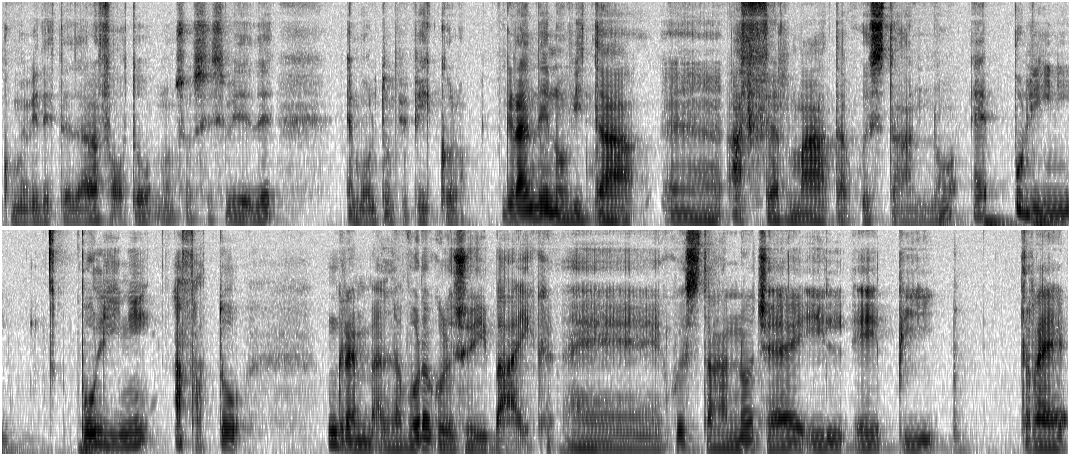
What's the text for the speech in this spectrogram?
come vedete dalla foto, non so se si vede, è molto più piccolo. Grande novità eh, affermata quest'anno è Polini. Polini ha fatto un gran bel lavoro con le sue e-bike. Eh, quest'anno c'è il EP3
